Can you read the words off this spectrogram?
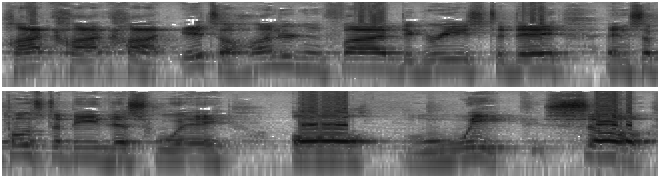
Hot, hot, hot. It's 105 degrees today and supposed to be this way all week. So,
